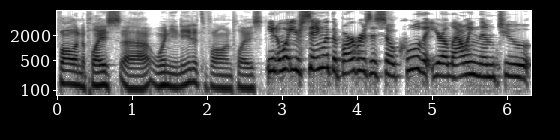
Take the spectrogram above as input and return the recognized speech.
fall into place uh, when you need it to fall in place. You know what you're saying with the barbers is so cool that you're allowing them to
